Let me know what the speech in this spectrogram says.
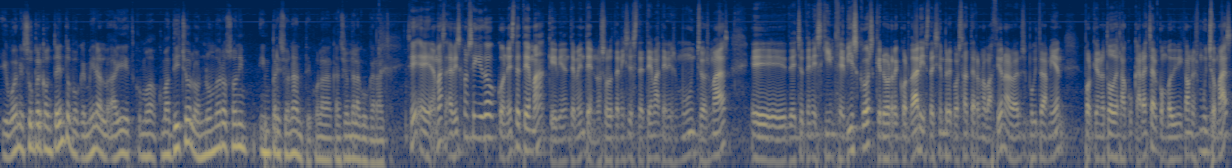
Y bueno, y súper contento porque mira, ahí, como, como has dicho, los números son impresionantes con la canción de la cucaracha. Sí, eh, además habéis conseguido con este tema, que evidentemente no solo tenéis este tema, tenéis muchos más. Eh, de hecho, tenéis 15 discos, quiero recordar, y estáis siempre en constante renovación. Ahora un poquito también, porque no todo es la cucaracha, el combo de Micano es mucho más.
